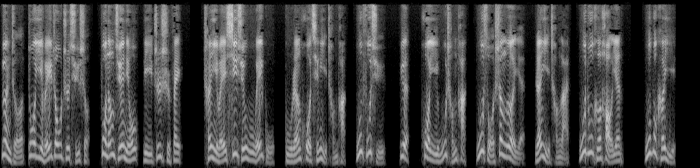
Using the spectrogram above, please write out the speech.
论者多以为州之取舍，不能决牛理之是非。臣以为西巡无为古，古人或情以成叛，无弗许；曰或以无成叛，无所胜恶也。人以成来，无独何好焉？无不可以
